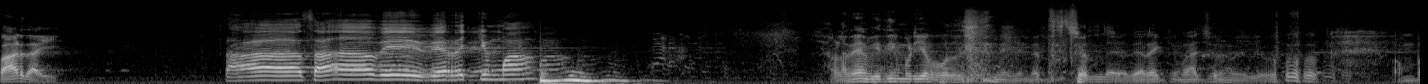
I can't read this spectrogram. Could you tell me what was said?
பாடு தாயி ராசாவே விரைக்குமா? அவ்வளோதான் விதி முடிய போகுது. நீ என்னத்த சொல்ல விரைக்குமா சொல்லுங்க. ஐயோ ரொம்ப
